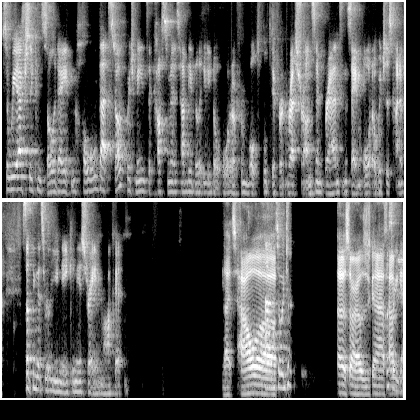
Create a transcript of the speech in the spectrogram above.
So we actually consolidate and hold that stock, which means that customers have the ability to order from multiple different restaurants and brands in the same order, which is kind of something that's really unique in the Australian market. Nice. How? Uh, um, so terms- oh, sorry. I was just gonna ask oh, how you,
